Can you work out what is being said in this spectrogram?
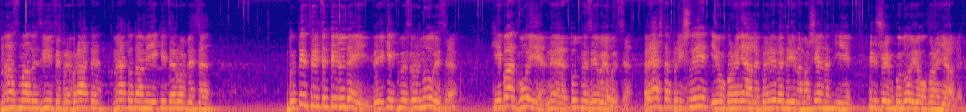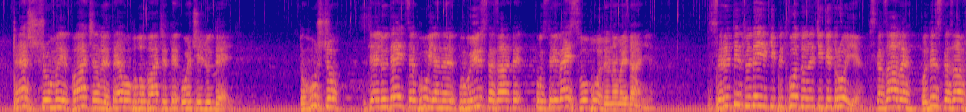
нас мали звідси прибрати методами, які це робляться, до тих 30 людей, до яких ми звернулися, хіба двоє не, тут не з'явилися. Решта прийшли і охороняли периметрі на машинах і пішою ходою охороняли. Те, що ми бачили, треба було бачити очі людей. Тому що для людей це був, я не побоюсь сказати, острівець свободи на Майдані. Серед тих людей, які підходили тільки троє, сказали, один сказав,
